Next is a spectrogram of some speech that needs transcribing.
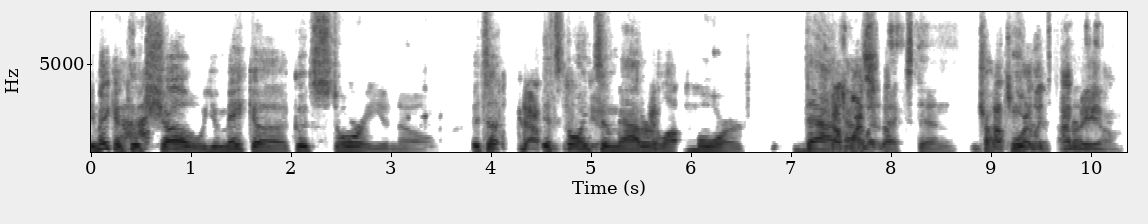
You make a Yeah, good I- show, you make a good story, you know. It's a That's it's going to matter a lot more that That's why I like- aspect than trying That's to why I like. Saturday AM.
